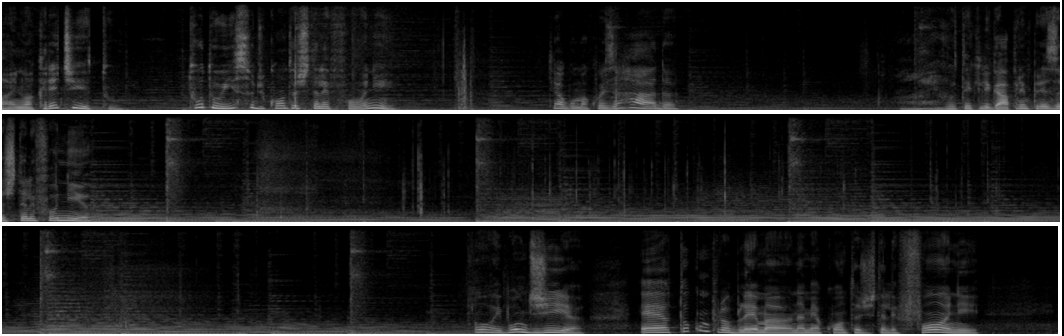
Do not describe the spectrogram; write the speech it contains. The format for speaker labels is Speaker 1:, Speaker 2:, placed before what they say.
Speaker 1: Ai, não acredito. Tudo isso de conta de telefone? Tem alguma coisa errada. Ai, vou ter que ligar para a empresa de telefonia. Oi, bom dia. É, eu tô com um problema na minha conta de telefone.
